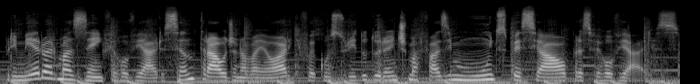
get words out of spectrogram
primeiro armazém ferroviário central de Nova York foi construído durante uma fase muito especial para as ferroviárias.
